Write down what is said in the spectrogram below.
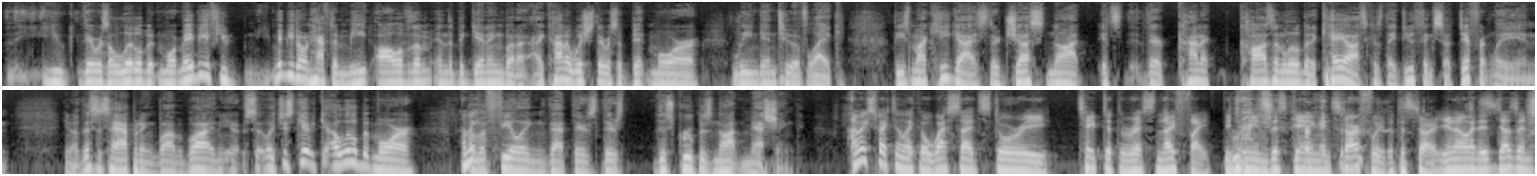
you there was a little bit more. Maybe if you maybe you don't have to meet all of them in the beginning, but I, I kind of wish there was a bit more leaned into of like these Maquis guys. They're just not. It's they're kind of causing a little bit of chaos because they do things so differently, and you know this is happening. Blah blah blah, and you know so like just give a little bit more I mean- of a feeling that there's there's this group is not meshing. I'm expecting like a West Side Story taped at the wrist knife fight between Right, this gang and Starfleet at the start, you know, and it doesn't.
